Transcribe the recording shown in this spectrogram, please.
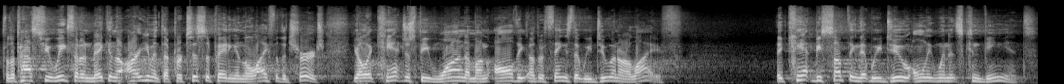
For the past few weeks, I've been making the argument that participating in the life of the church, y'all, it can't just be one among all the other things that we do in our life. It can't be something that we do only when it's convenient.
